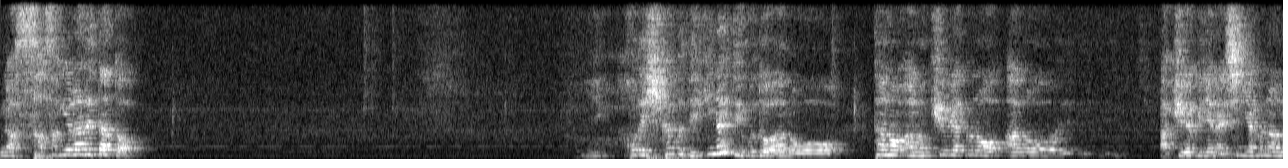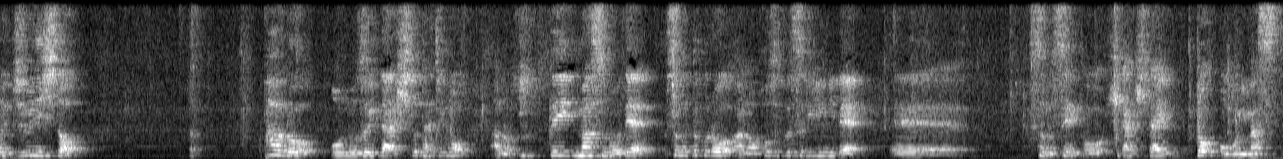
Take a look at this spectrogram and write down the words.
が捧げられたとこれ比較できないということをあの他のあの旧約のあのあ旧約じゃない新約のあの十二使徒パウロを除いた人たちもあの言っていますのでそのところをあの補足する意味で、えー、その聖句を開きたいと思います。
